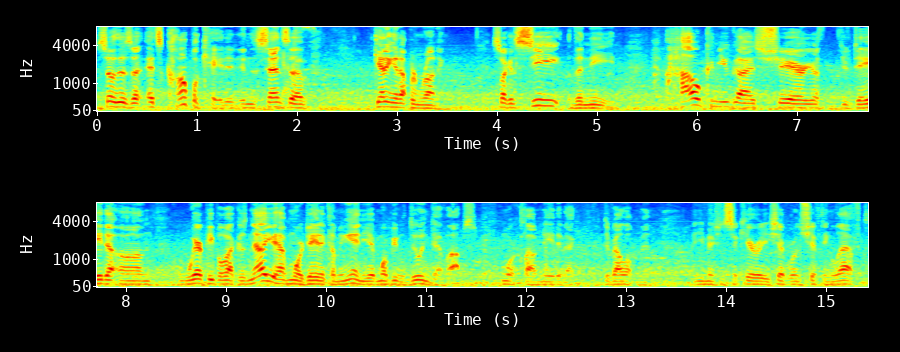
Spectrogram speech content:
So there's a, it's complicated in the sense of getting it up and running. So I can see the need. How can you guys share your, your data on where people are? Because now you have more data coming in, you have more people doing DevOps, more cloud native development. And you mentioned security, everyone's shifting left.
